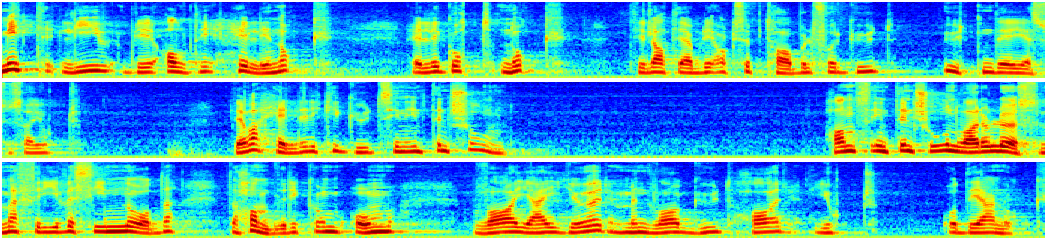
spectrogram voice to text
Mitt liv blir aldri hellig nok eller godt nok til at jeg blir akseptabel for Gud uten det Jesus har gjort. Det var heller ikke Guds intensjon. Hans intensjon var å løse meg fri ved sin nåde. Det handler ikke om, om hva jeg gjør, men hva Gud har gjort. Og det er nok.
